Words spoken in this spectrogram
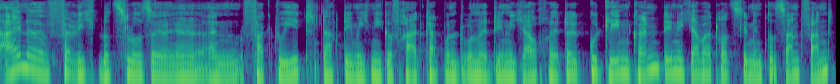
eine völlig nutzlose, äh, ein Faktoid, nach dem ich nie gefragt habe und ohne den ich auch hätte gut leben können, den ich aber trotzdem interessant fand,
